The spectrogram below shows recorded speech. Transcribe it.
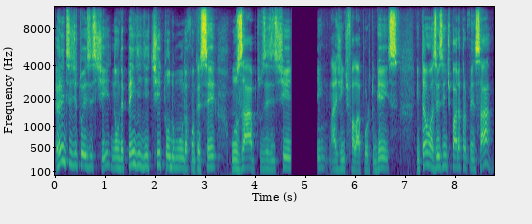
Antes de tu existir, não depende de ti todo mundo acontecer, os hábitos existirem, a gente falar português. Então, às vezes a gente para para pensar,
